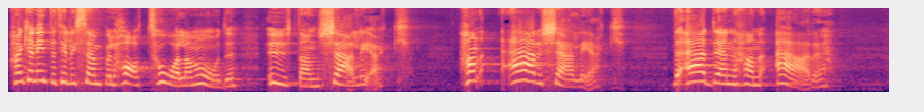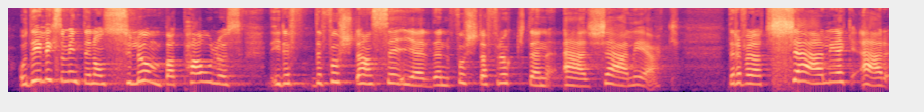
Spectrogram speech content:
Han kan inte till exempel ha tålamod utan kärlek. Han är kärlek. Det är den han är. Och det är liksom inte någon slump att Paulus i det, det första han säger, den första frukten är kärlek. Därför att kärlek är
